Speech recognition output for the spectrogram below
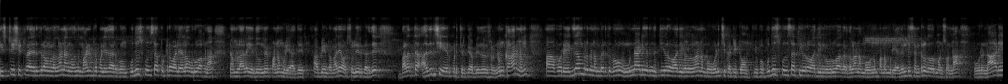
ஹிஸ்ட்ரி ஷீட்டராக இருக்கிறவங்களெல்லாம் நாங்கள் வந்து மானிட்டர் பண்ணி தான் இருக்கோம். புதுசு புதுசாக குற்றவாளியெல்லாம் உருவாகினா நம்மளால் எதுவுமே பண்ண முடியாது அப்படின்ற மாதிரி அவர் சொல்லியிருக்கிறது. பலத்த அதிர்ச்சியை ஏற்படுத்தியிருக்கு அப்படின்னு சொல்லணும். காரணம் ஒரு எக்ஸாம்பிளுக்கு நம்ம எடுத்துக்கோம் முன்னாடி இருந்த தீவிரவாதிகள் எல்லாம் நம்ம ஒழிச்சு கட்டிட்டோம். இப்போ புதுசு புதுசாக தீவிரவாதிங்க உருவாகிறதெல்லாம் நம்ம ஒன்றும் பண்ண முடியாதுன்ட்டு சென்ட்ரல் கவர்மெண்ட் சொன்னால் ஒரு நாடே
